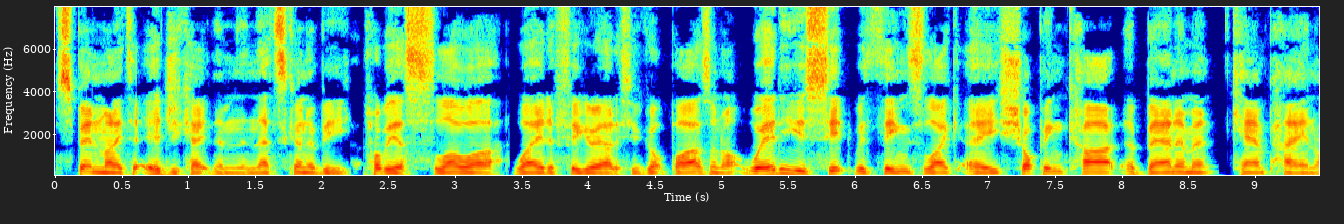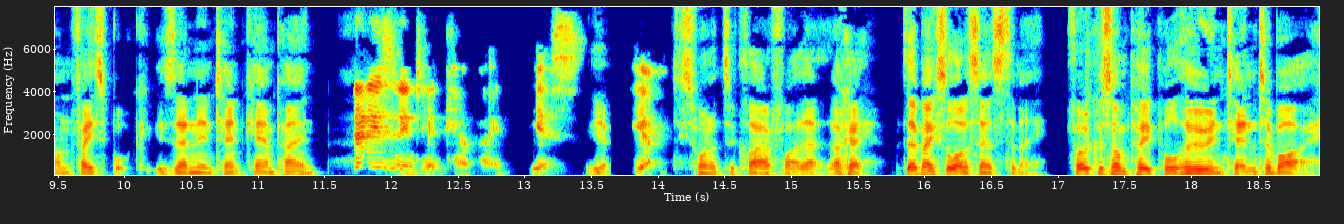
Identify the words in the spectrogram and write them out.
spend money to educate them, then that's going to be probably a slower way to figure out if you've got buyers or not. Where do you sit with things like a shopping cart abandonment campaign on Facebook? Is that an intent campaign? That is an intent campaign. Yes. Yeah. Yeah. Just wanted to clarify that. Okay. That makes a lot of sense to me. Focus on people who intend to buy.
